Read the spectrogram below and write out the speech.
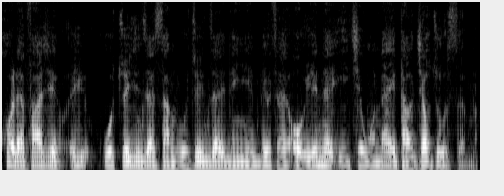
后来发现，哎，我最近在上，我最近在念研没有才哦，原来以前我那一套叫做什么？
